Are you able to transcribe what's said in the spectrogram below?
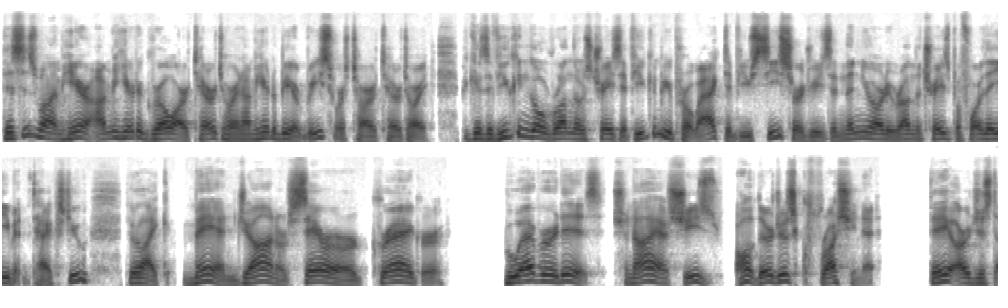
this is what I'm here. I'm here to grow our territory and I'm here to be a resource to our territory. Because if you can go run those trays, if you can be proactive, you see surgeries and then you already run the trays before they even text you, they're like, man, John or Sarah or Greg or whoever it is, Shania, she's, oh, they're just crushing it. They are just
